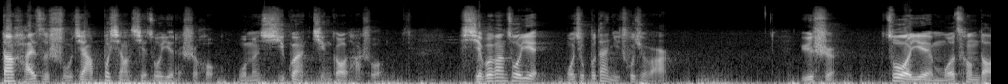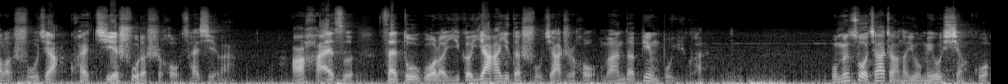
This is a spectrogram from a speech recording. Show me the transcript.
当孩子暑假不想写作业的时候，我们习惯警告他说：“写不完作业，我就不带你出去玩。”于是，作业磨蹭到了暑假快结束的时候才写完，而孩子在度过了一个压抑的暑假之后，玩得并不愉快。我们做家长的有没有想过，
